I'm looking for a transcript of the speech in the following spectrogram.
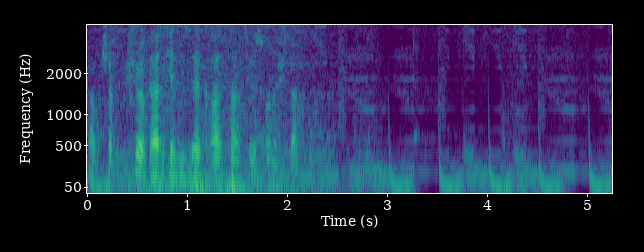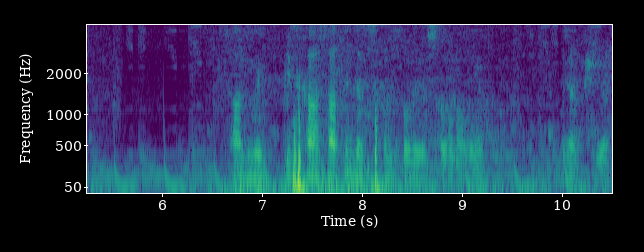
Yapacak bir şey yok. Herkes bize kase atıyor sonuçta. Sadece biz kase atınca sıkıntı oluyor, sorun oluyor. Yapacak bir şey yok.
